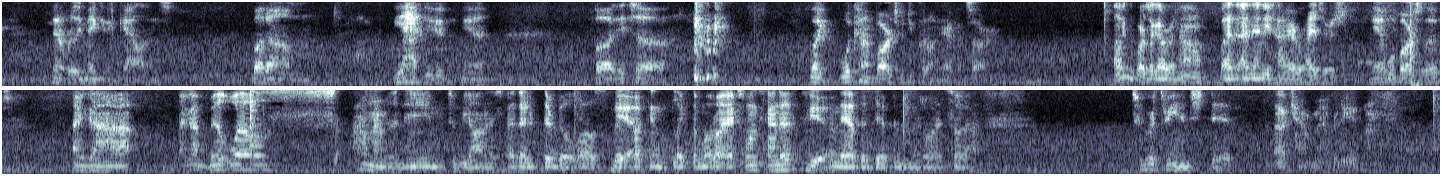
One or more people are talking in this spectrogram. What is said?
They don't really make it in gallons. But um, yeah, dude, yeah. But it's a like, what kind of bars would you put on your FXR? I like the bars I got right now, but I, I need higher risers. Yeah, what bars are those? I got I got Biltwells. I don't remember the name to be honest. I, they're they're Biltwells. They're Yeah. fucking like the Moto X ones kind of, Yeah, and they have the dip in the middle. It's a two or three inch dip. I can't remember, dude.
